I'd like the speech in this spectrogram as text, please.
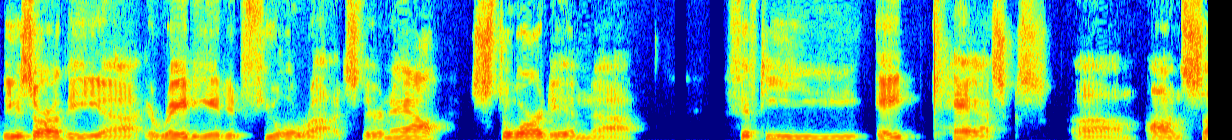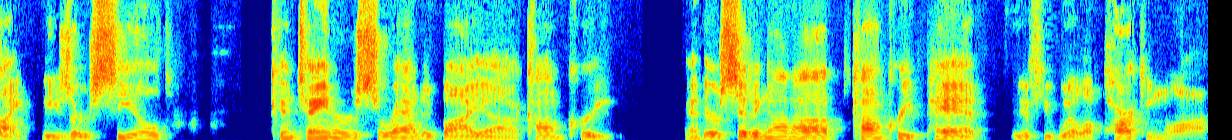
These are the uh, irradiated fuel rods. They're now stored in uh, 58 casks um, on site. These are sealed containers surrounded by uh, concrete. and they're sitting on a concrete pad, if you will, a parking lot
